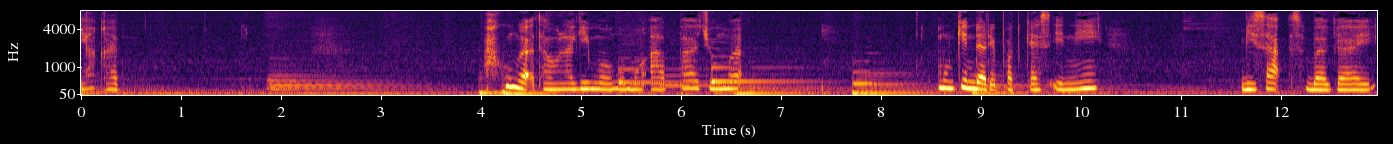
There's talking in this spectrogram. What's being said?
ya kan? aku nggak tahu lagi mau ngomong apa cuma mungkin dari podcast ini bisa sebagai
